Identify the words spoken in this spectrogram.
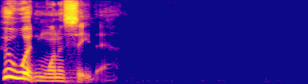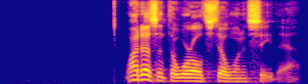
Who wouldn't want to see that? Why doesn't the world still want to see that?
